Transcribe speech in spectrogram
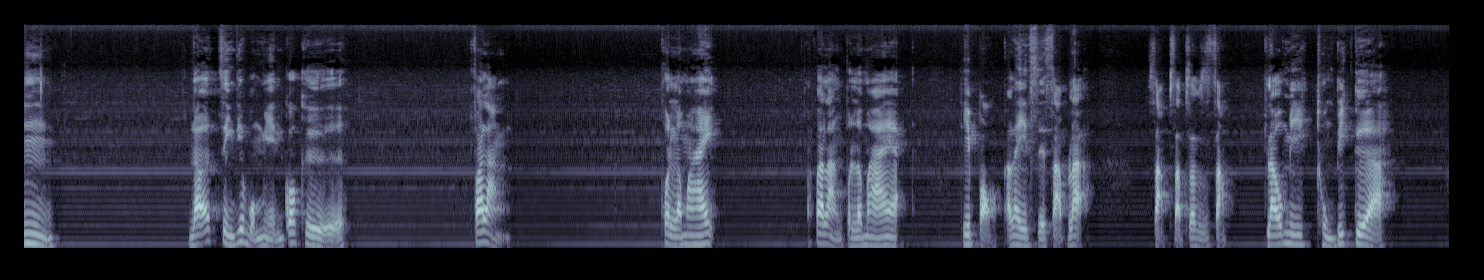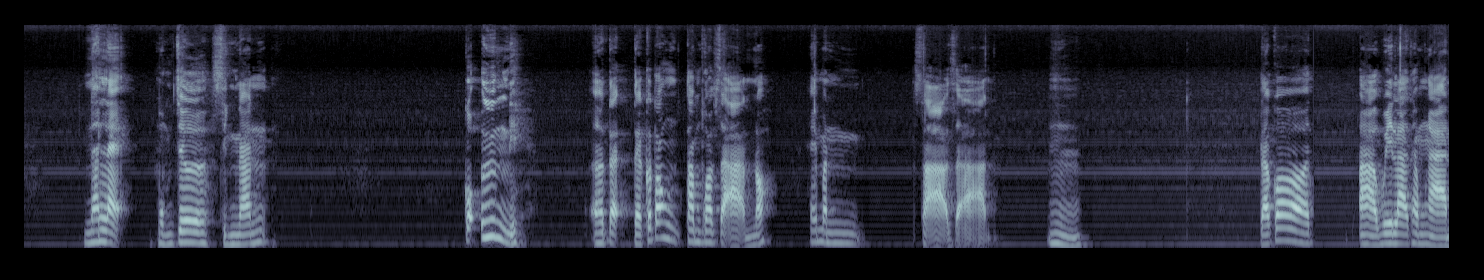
อืม แล้วสิ่งที่ผมเห็นก็คือฝรั่ง ผลไม้ฝรั่งผลไม้อะที่ปอกอะไรเสร็จสับละสับสับสับสับแล้วมีถุงพริกเกลือ นั่นแหละ ผมเจอสิ่งนั้น ก็อึ้งดิเออแต่แต่ก็ต้องทำความสะอาดเนาะให้มันสะอาดสะอาด อืม แล้วก็ อ่า เวลาทำงาน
